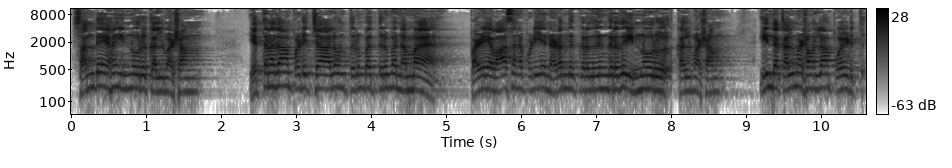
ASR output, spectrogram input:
சந்தேகம் இன்னொரு கல்மஷம். எத்தனை தான் படித்தாலும் திரும்ப திரும்ப நம்ம பழைய வாசனைப்படியே நடந்துக்கிறதுங்கிறது இன்னொரு கல்மஷம். இந்த கல்மஷம் எல்லாம் போயிடுது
